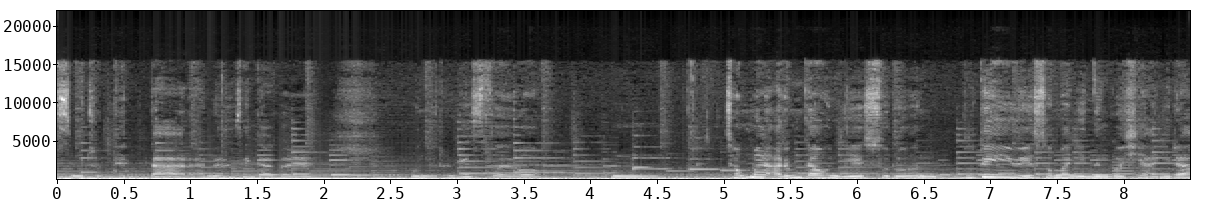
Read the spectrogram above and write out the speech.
아름다웠으면 좋겠다라는 생각을 오늘은 했어요. 음, 정말 아름다운 예술은 무대 위에서만 있는 것이 아니라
